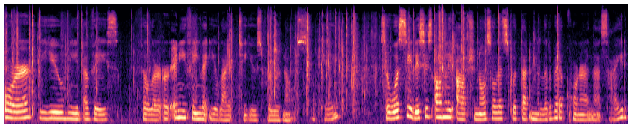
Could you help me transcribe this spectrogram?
Or you need a vase filler or anything that you like to use for your nose okay so we'll see this is only optional so let's put that in a little bit of corner on that side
